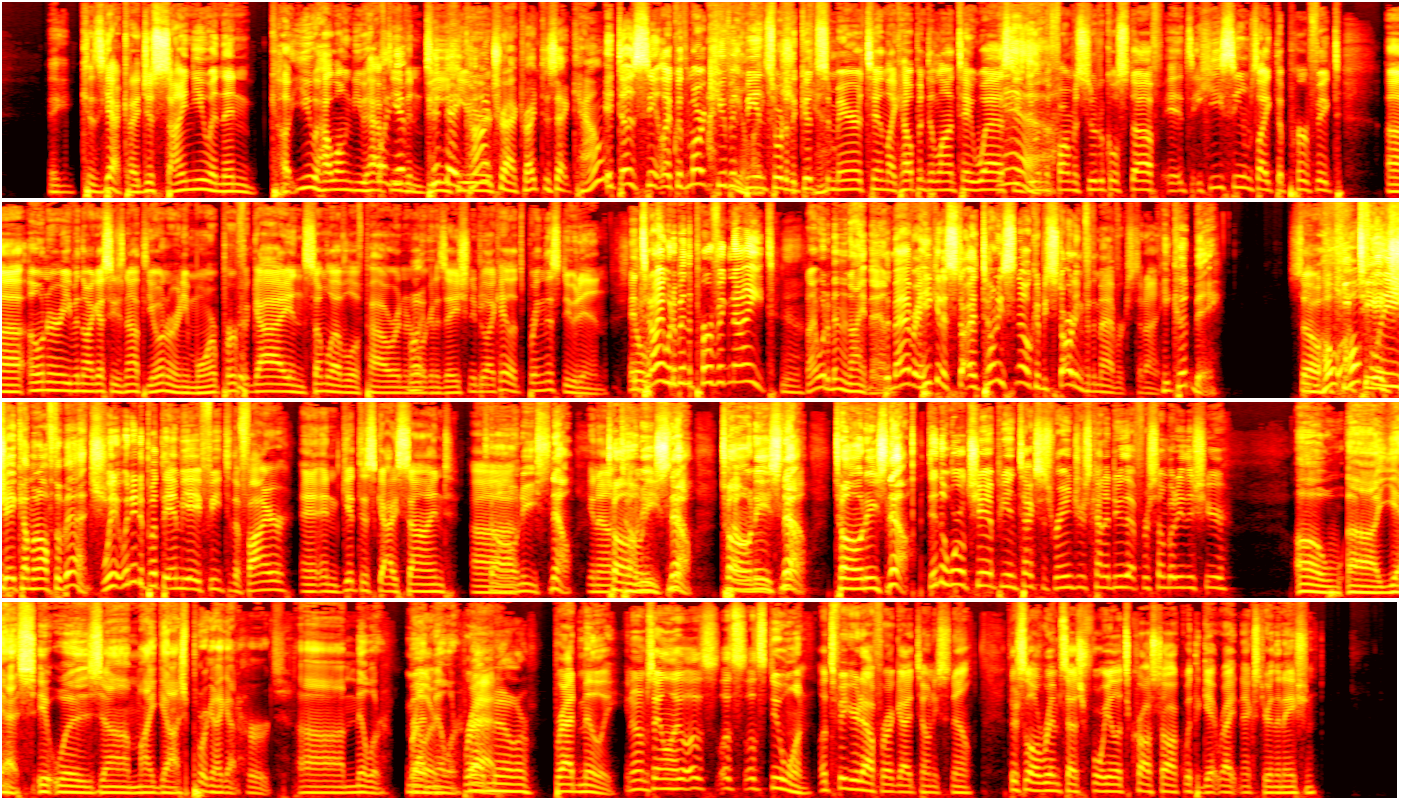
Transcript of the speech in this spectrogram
Because yeah, could I just sign you and then cut you? How long do you have Well, to yeah, even be ten day here? contract, right? Does that count? It does seem like with Mark Cuban being like sort of the good count. Samaritan, like helping Delonte West, he's doing the pharmaceutical stuff. It's he seems like the perfect uh, owner, even though I guess he's not the owner anymore. Perfect guy in some level of power in an What? organization. He'd be like, hey, let's bring this dude in, Still- and tonight would have been the perfect night. Yeah. Tonight would have been the night, man. The Maverick, he could have started. Tony Snow could be starting for the Mavericks tonight. he could be. So ho- Keep hopefully, THJ coming off the bench. we, we need to put the NBA feet to the fire and, and get this guy signed. Uh, Tony Snell. you know, Tony, Tony Snell. Snell. Tony Tony Snell. Tony Snell. Didn't the world champion Texas Rangers kind of do that for somebody this year? Oh, uh, yes. It was, um, my gosh, poor guy got hurt. Uh, Miller. Brad Miller. Brad, Brad Miller. Brad Millie. You know what I'm saying? Like let's let's let's do one. Let's figure it out for our guy Tony Snell. There's a little rim sesh for you. Let's cross talk with the Get Right next year in the nation.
